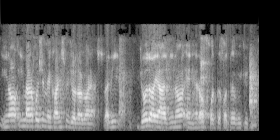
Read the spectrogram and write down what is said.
اینا این برای خودش مکانیسم جداگانه است. ولی جدای از اینا انحراف خود به خود به وجود میاد.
